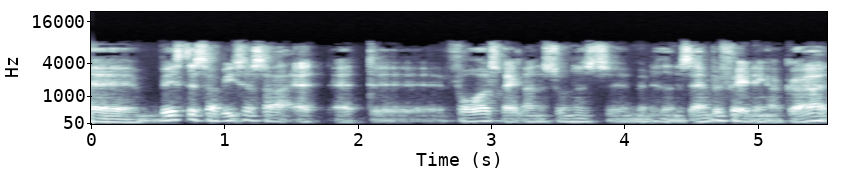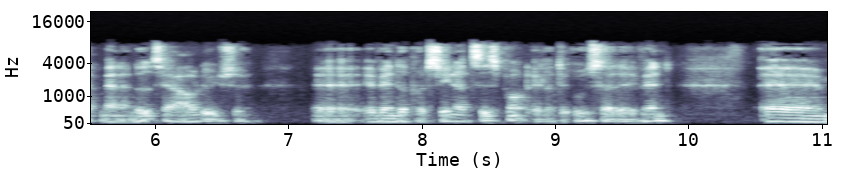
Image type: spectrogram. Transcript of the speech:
Øh, hvis det så viser sig, at, at øh, forholdsreglerne, sundhedsmyndighedernes anbefalinger gør, at man er nødt til at aflyse øh, Øh, eventet på et senere tidspunkt, eller det udsatte event, øh,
